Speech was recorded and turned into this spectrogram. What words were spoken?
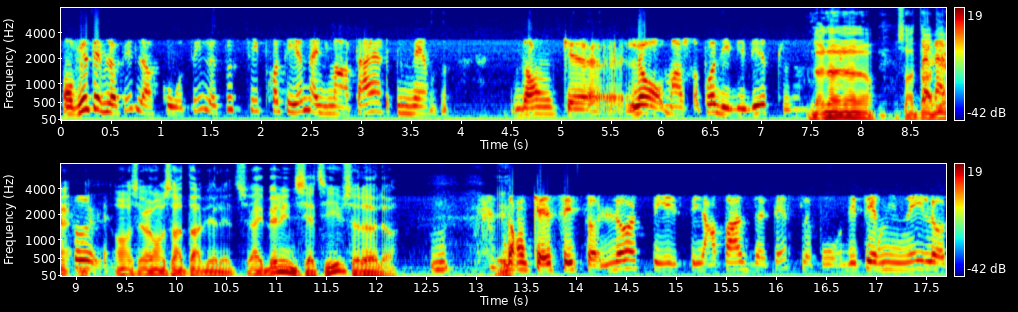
on veut développer de leur côté là, tout ce qui est protéines alimentaires humaines. Donc, euh, là, on ne mangera pas des bébites. là. Non, non, non, non. On s'entend bien. On, on s'entend bien là-dessus. Hey, belle initiative, cela, là. Mm. Et- Donc, euh, c'est ça. Là, c'est en phase de test pour déterminer là,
